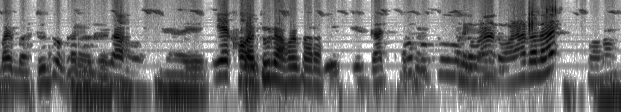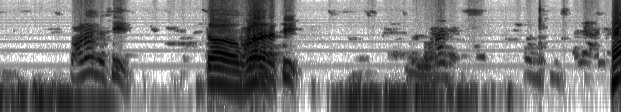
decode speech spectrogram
ભાઈ બધું તો ઘરનું ના હોય. એક હોય. બધું ના હોય મારા. એક ગાંઠ દોણા દોણા તો લે. સોના. નથી. તો સોના બરાબર. નથી. હે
